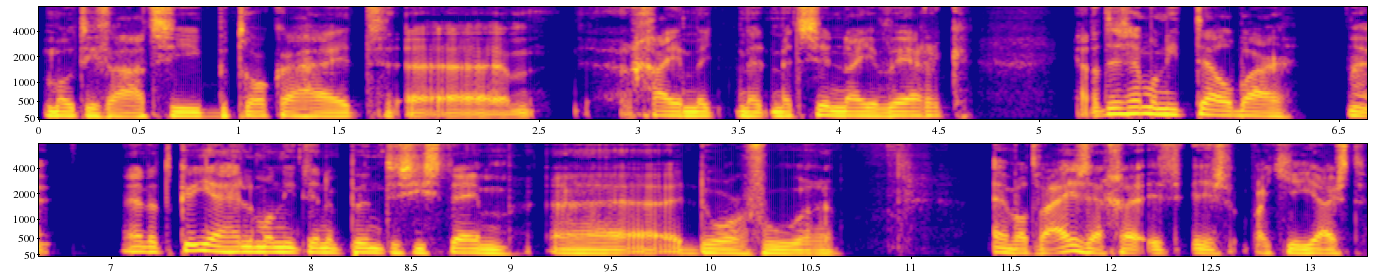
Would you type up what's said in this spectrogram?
motivatie, betrokkenheid, ehm, ga je met, met, met zin naar je werk, ja, dat is helemaal niet telbaar. Nee. En dat kun je helemaal niet in een puntensysteem eh, doorvoeren. En wat wij zeggen is, is wat je juist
